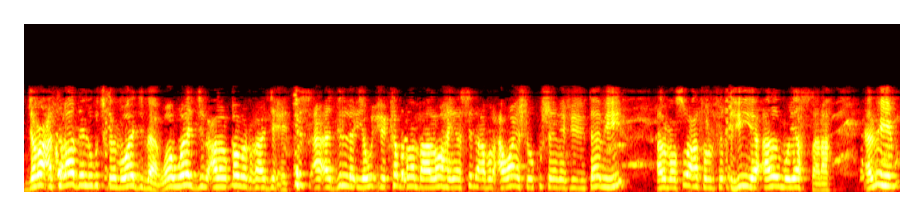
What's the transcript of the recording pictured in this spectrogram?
جماعة صلاة اللي قلت كلمة واجبة وواجب على القول الراجح. تسعة أدلة يوحي كبرا مع الله يا سيد أبو العوايش وكشيغ في كتابه الموسوعة الفقهية الميسرة. المهم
